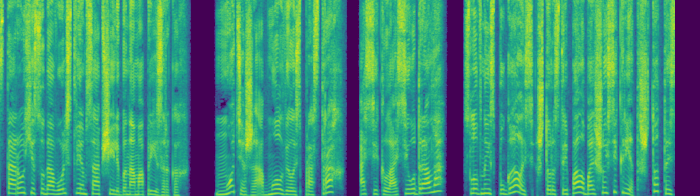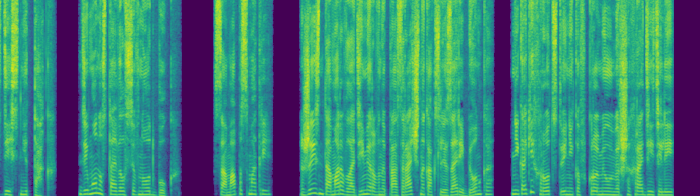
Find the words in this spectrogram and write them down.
Старухи с удовольствием сообщили бы нам о призраках. Мотя же обмолвилась про страх, осеклась и удрала, словно испугалась, что растрепала большой секрет, что-то здесь не так. Димон уставился в ноутбук. Сама посмотри. Жизнь Тамары Владимировны прозрачна, как слеза ребенка. Никаких родственников, кроме умерших родителей.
